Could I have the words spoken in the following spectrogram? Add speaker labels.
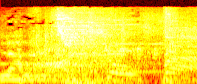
Speaker 1: Blood.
